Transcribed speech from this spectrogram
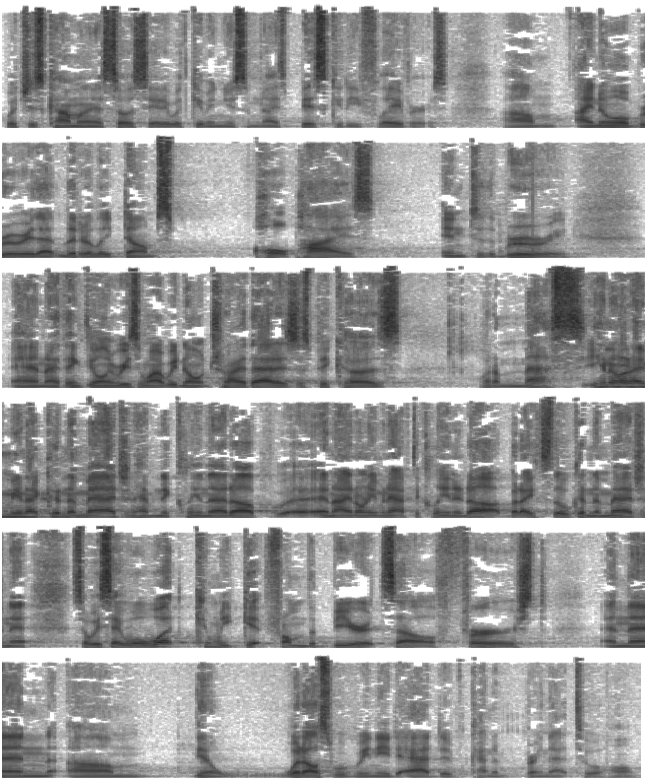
which is commonly associated with giving you some nice biscuity flavors. Um, I know a brewery that literally dumps whole pies into the brewery. And I think the only reason why we don't try that is just because what a mess. You know what I mean? I couldn't imagine having to clean that up, and I don't even have to clean it up, but I still couldn't imagine it. So we say, well, what can we get from the beer itself first, and then, um, you know, what else would we need to add to kind of bring that to a home?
